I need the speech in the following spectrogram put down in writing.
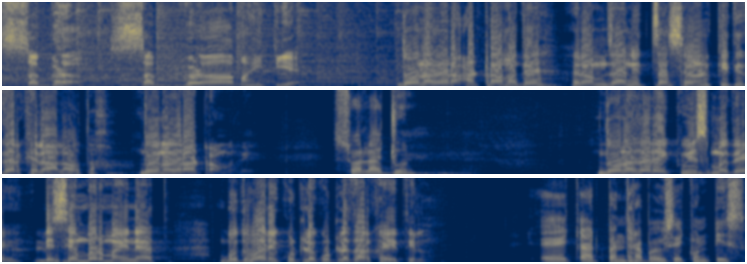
सगळं सगळं माहितीये. दोन हजार अठरामध्ये रमजान ईदचा सण किती तारखेला आला होता? दोन हजार अठरामध्ये सोळा जून. दोन हजार एकवीसमध्ये डिसेंबर महिन्यात बुधवारी कुठल्या कुठल्या तारखा येतील? एक आठ पंधरा बावीस एकोणतीस.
